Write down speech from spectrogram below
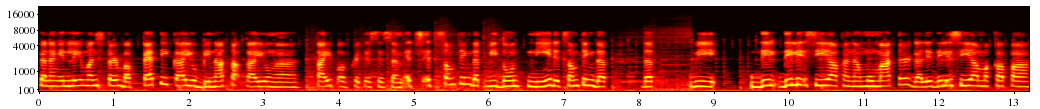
kanang in layman's term ba petty kayo binata kayo nga type of criticism. It's it's something that we don't need. It's something that that we dili, dili siya kanang mo matter gali dili siya makapa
